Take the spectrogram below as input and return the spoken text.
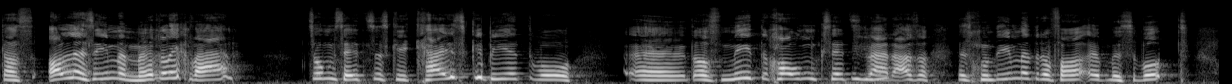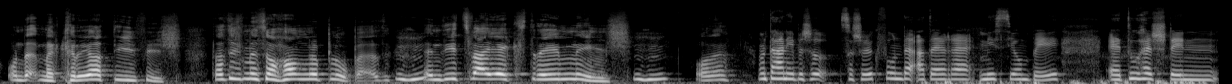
dass alles immer möglich wäre zum Umsetzen. Es gibt kein Gebiet, wo äh, das nicht kann umgesetzt werden Also es kommt immer darauf an, ob man es will und ob man kreativ ist. Das ist mir so hängen geblieben. Also, Wenn du die zwei Extreme nimmst, oder? Und da habe ich eben schon so schön gefunden an dieser Mission B. Äh, du hast dann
